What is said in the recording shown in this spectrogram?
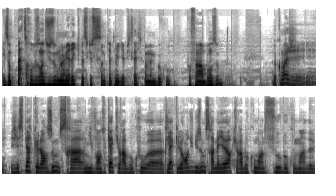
ils ont pas trop besoin du zoom Ouais. numérique parce que 64 mégapixels c'est quand même beaucoup pour faire un bon zoom. Donc moi j'espère que leur zoom sera au niveau, en tout cas qu'il y aura beaucoup, euh, que, la- que le rendu du zoom sera meilleur, qu'il y aura beaucoup moins de flou, beaucoup moins de,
